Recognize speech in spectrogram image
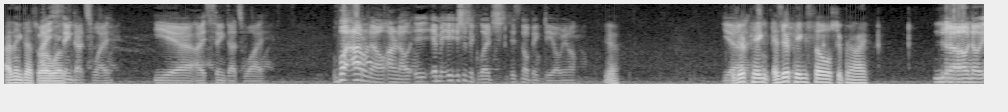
I think that's why. I it was. think that's why. Yeah, I think that's why. But I don't know. I don't know. I I mean, it's just a glitch. It's no big deal, you know. Yeah. Yeah. is your ping? Is your deal. ping still super high? No, no. It,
